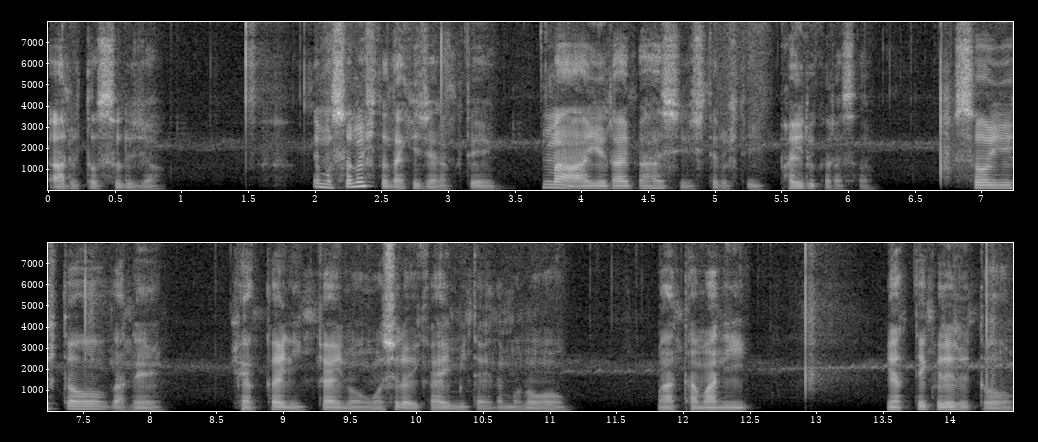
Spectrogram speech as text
あるとするじゃん。でもその人だけじゃなくて、まあああいうライブ配信してる人いっぱいいるからさ、そういう人がね、100回に1回の面白い回みたいなものを、まあたまにやってくれると、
